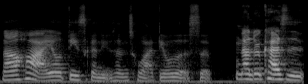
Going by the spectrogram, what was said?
然后后来又第四个女生出来丢垃圾，那就开始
